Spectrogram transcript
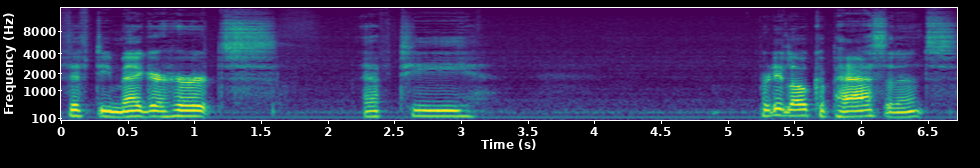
50 megahertz, FT pretty low capacitance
